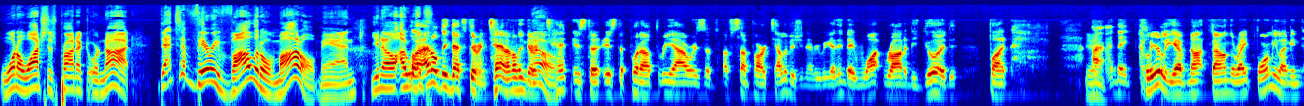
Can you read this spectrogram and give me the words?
want to watch this product or not. That's a very volatile model, man. You know, I, well, I don't think that's their intent. I don't think their no. intent is to is to put out three hours of, of subpar television every week. I think they want Raw to be good but yeah. I, they clearly have not found the right formula. I mean,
